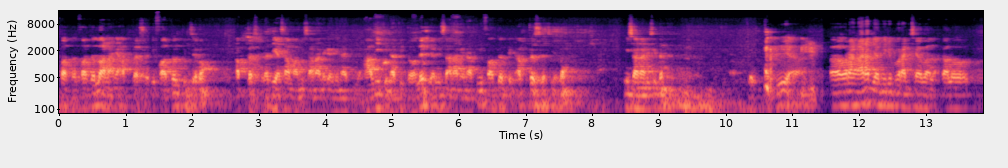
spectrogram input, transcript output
Fadl. Fadl anaknya Abbas. Jadi Fadl bin siapa? Abbas. Berarti ya sama misalnya dengan Nabi. Ali bin Abi Thalib ya misalnya Nabi. Fadl bin Abbas ya siapa? Misalnya di situ. Jadi ya orang Arab yang mirip orang Jawa lah. Kalau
